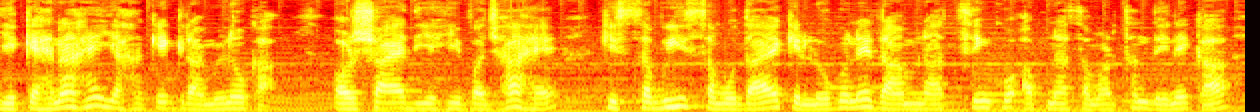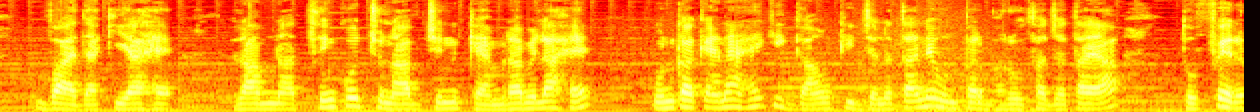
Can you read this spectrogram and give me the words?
ये कहना है यहाँ के ग्रामीणों का। और शायद यही वजह है कि सभी समुदाय के लोगों ने रामनाथ सिंह को अपना समर्थन देने का वायदा किया है। रामनाथ सिंह को चुनाव चिन्ह कैमरा मिला है। उनका कहना है कि गाँव की जनता ने उन पर भरोसा जताया तो फिर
